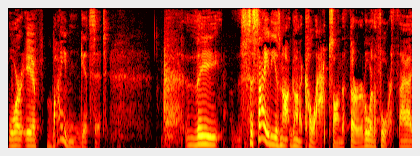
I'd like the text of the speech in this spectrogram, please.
or if Biden gets it, the society is not going to collapse on the third or the fourth. Uh,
